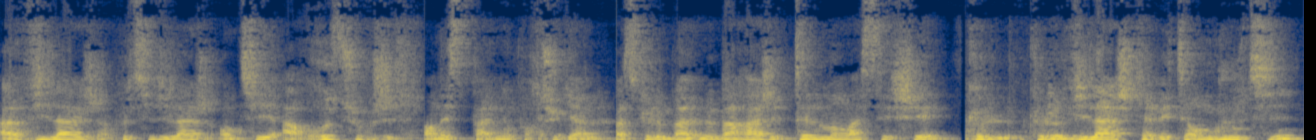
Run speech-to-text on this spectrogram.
un village, un petit village entier a ressurgi en Espagne, au Portugal, parce que le, ba le barrage est tellement asséché que, le, village qui avait été englouti,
